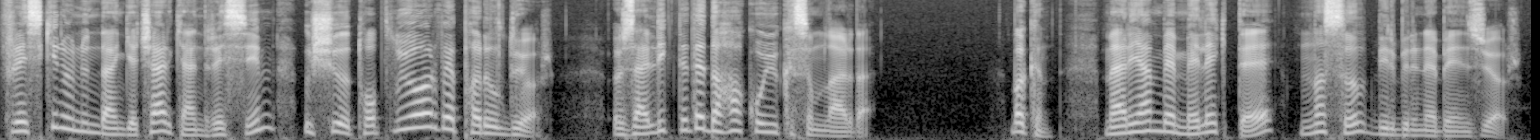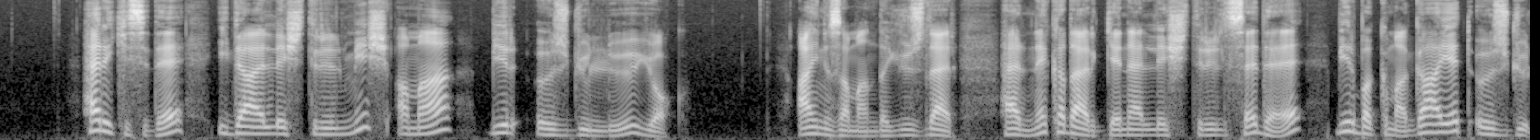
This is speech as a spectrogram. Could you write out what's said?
freskin önünden geçerken resim ışığı topluyor ve parıldıyor. Özellikle de daha koyu kısımlarda. Bakın, Meryem ve Melek de nasıl birbirine benziyor. Her ikisi de idealleştirilmiş ama bir özgürlüğü yok. Aynı zamanda yüzler her ne kadar genelleştirilse de bir bakıma gayet özgül.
